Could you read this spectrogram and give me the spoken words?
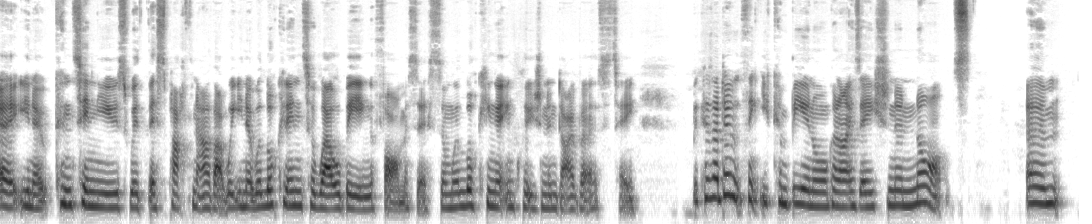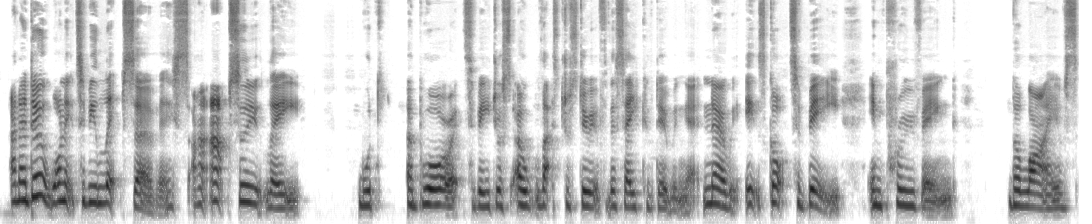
uh, you know continues with this path now that we you know we're looking into well-being of pharmacists and we're looking at inclusion and diversity because I don't think you can be an organisation and not. Um, and I don't want it to be lip service. I absolutely would abhor it to be just oh let's just do it for the sake of doing it. No it's got to be improving the lives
